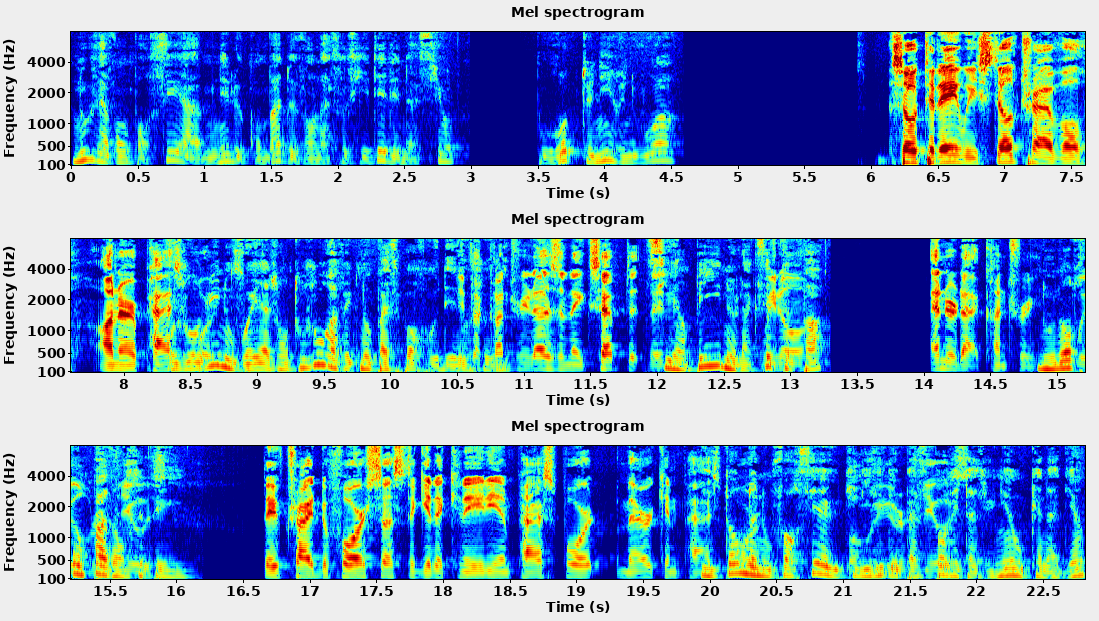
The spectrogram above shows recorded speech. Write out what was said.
nous avons pensé à amener le combat devant la Société des Nations pour obtenir une voix. So today we still travel on our passport. Aujourd'hui, nous voyageons toujours avec nos passeports If a Haudenosaunee. country doesn't accept it, Si un pays ne l'accepte pas, enter that country. nous n'entrons We'll pas dans ce pays. They've tried to force us to get a Canadian passport, American Ils tentent de passport. nous forcer à utiliser des passeports états-uniens ou canadiens,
